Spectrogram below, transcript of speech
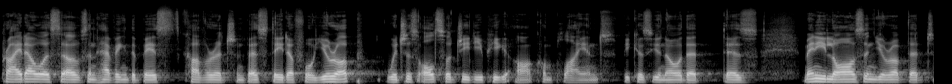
pride ourselves in having the best coverage and best data for Europe, which is also GDPR compliant, because you know that there's many laws in Europe that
